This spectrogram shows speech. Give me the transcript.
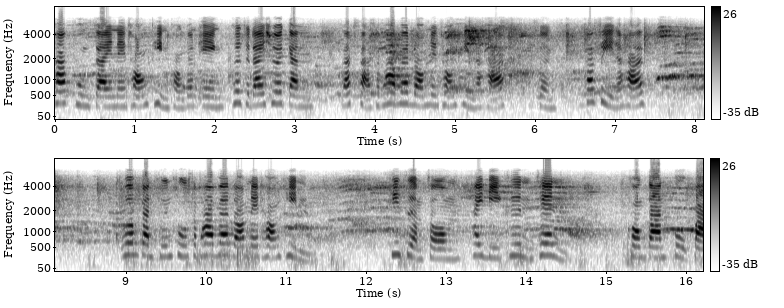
ภาคภูมิใจในท้องถิ่นของตนเอง เพื่อจะได้ช่วยกันรักษาสภาพแวดล้อมในท้องถิ่นนะคะ ส่วนข้อ4นะคะ ร่วมกันฟื้นฟูสภาพแวดล้อมในท้องถิ่น ที่เสื่อมโทรมให้ดีขึ้น เช่น โครงการปลูกป่า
